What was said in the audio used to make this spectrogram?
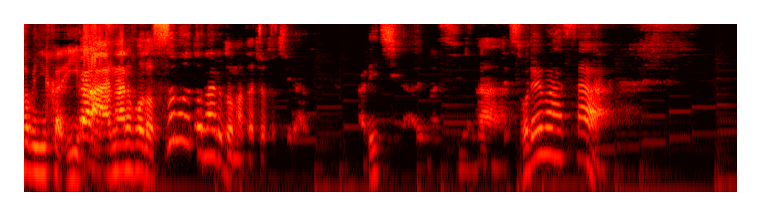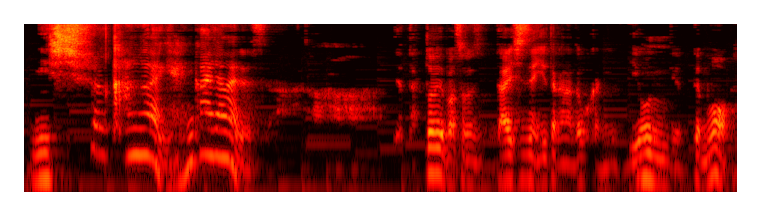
遊びに行くからいいああ、なるほど。住むとなるとまたちょっと違う。あれ違いますよ。はいだってそれはさ、2週間ぐらい限界じゃないです例えばその大自然豊かなどこかにいようって言っても、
